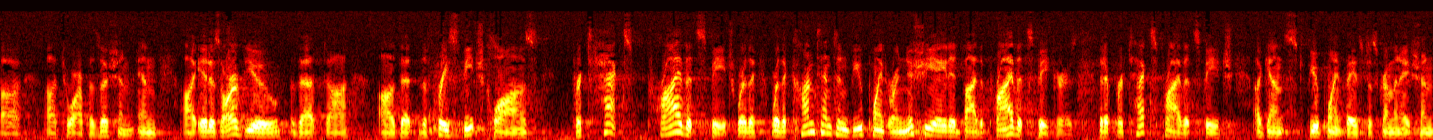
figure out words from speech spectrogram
uh, uh to our position, and uh, it is our view that that the free speech clause protects private speech, where the where the content and viewpoint are initiated by the private speakers, that it protects private speech against viewpoint-based discrimination,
